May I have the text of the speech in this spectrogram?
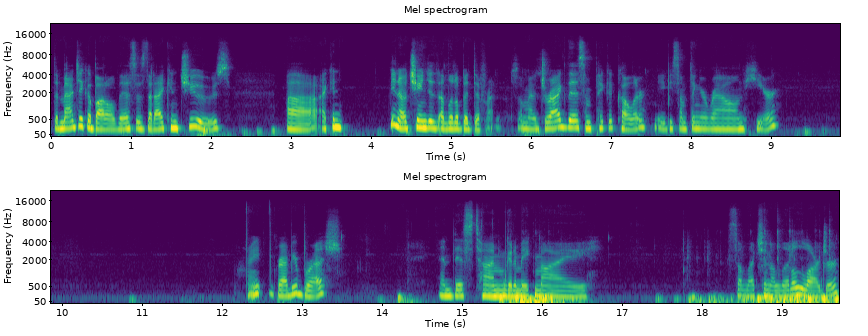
the magic about all this is that I can choose uh, I can, you know, change it a little bit different. So I'm going to drag this and pick a color, maybe something around here. Right, grab your brush. And this time I'm going to make my selection a little larger.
